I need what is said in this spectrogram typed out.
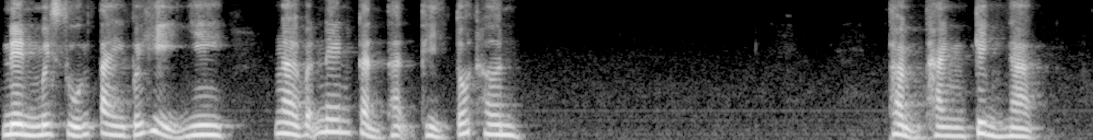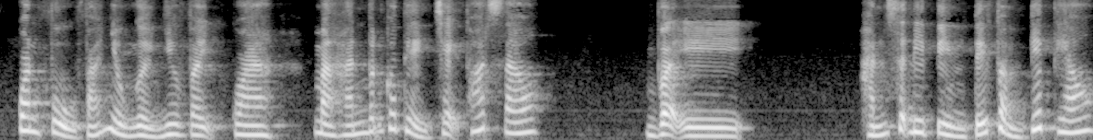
nên mới xuống tay với hỷ nhi, ngài vẫn nên cẩn thận thì tốt hơn. Thẩm thanh kinh ngạc, quan phủ phá nhiều người như vậy qua mà hắn vẫn có thể chạy thoát sao? Vậy hắn sẽ đi tìm tế phẩm tiếp theo?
